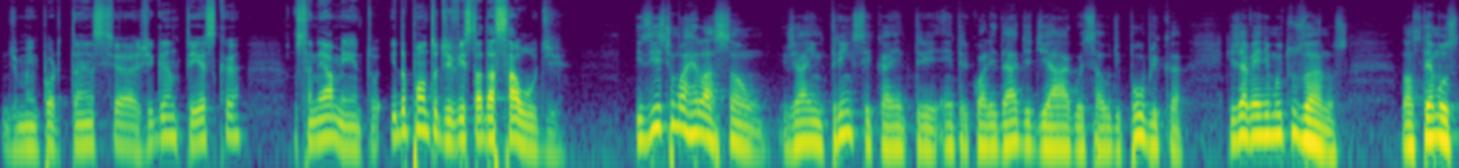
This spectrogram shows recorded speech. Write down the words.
de uma importância gigantesca o saneamento. E do ponto de vista da saúde? Existe uma relação já intrínseca entre, entre qualidade de água e saúde pública que já vem de muitos anos. Nós temos,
